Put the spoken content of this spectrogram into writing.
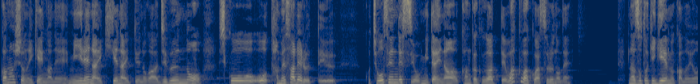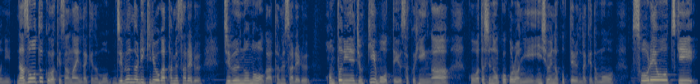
他の人の意見がね見れない聞けないっていうのが自分の思考を試されるっていうこう挑戦ですよみたいな感覚があってワクワクはするのね。謎解きゲームかのように謎を解くわけじゃないんだけども自分の力量が試される自分の脳が試される本当にね「ジョッキー棒」っていう作品がこう私の心に印象に残ってるんだけどもそれを突き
